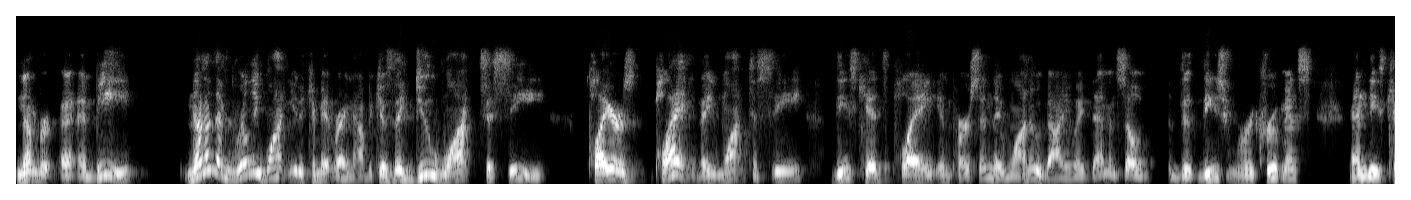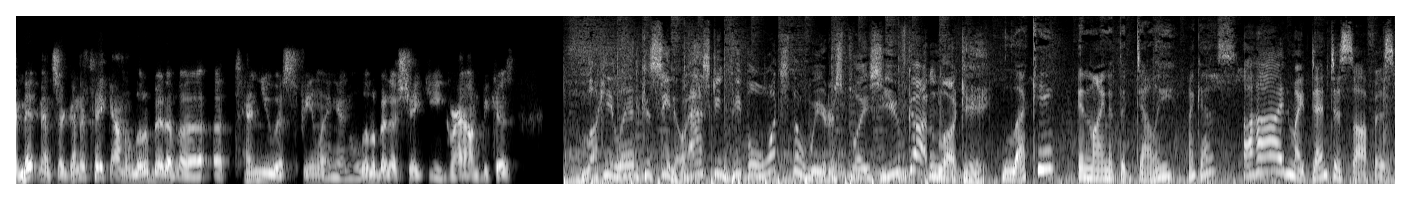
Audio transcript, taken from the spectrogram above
Number uh, and B, none of them really want you to commit right now because they do want to see players play. They want to see these kids play in person. They want to evaluate them, and so the, these recruitments and these commitments are going to take on a little bit of a, a tenuous feeling and a little bit of shaky ground because Lucky Land Casino asking people what's the weirdest place you've gotten lucky? Lucky? In line at the deli, I guess? Aha, in my dentist's office.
